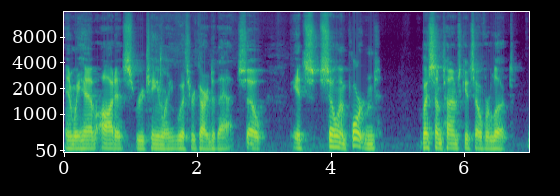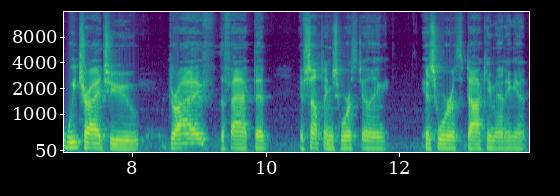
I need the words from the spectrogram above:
And we have audits routinely with regard to that. So it's so important, but sometimes gets overlooked. We try to drive the fact that if something's worth doing, it's worth documenting it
